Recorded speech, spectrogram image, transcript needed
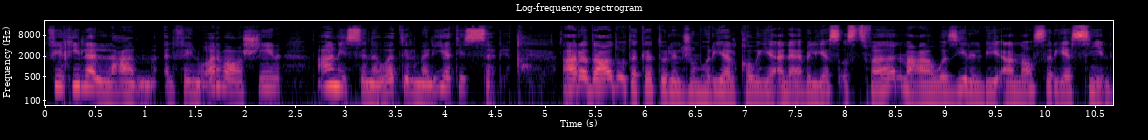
في خلال العام 2024 عن السنوات المالية السابقة. عرض عضو تكتل الجمهورية القوية أنائب الياس إصفان مع وزير البيئة ناصر ياسين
